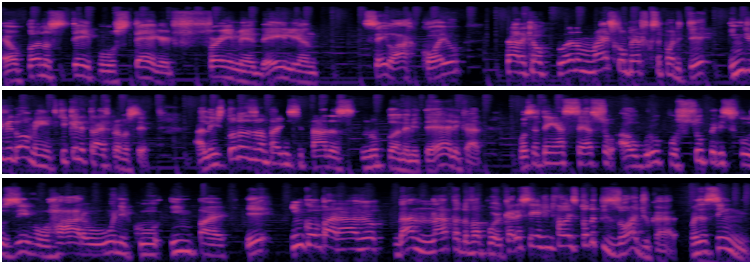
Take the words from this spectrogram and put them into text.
é o plano Staple, Staggered, Framed, Alien, sei lá, Coil. Cara, que é o plano mais completo que você pode ter individualmente. O que, que ele traz para você? Além de todas as vantagens citadas no plano MTL, cara, você tem acesso ao grupo super exclusivo, raro, único, ímpar e incomparável da nata do vapor. Cara, assim, a gente fala isso todo episódio, cara. Mas assim,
